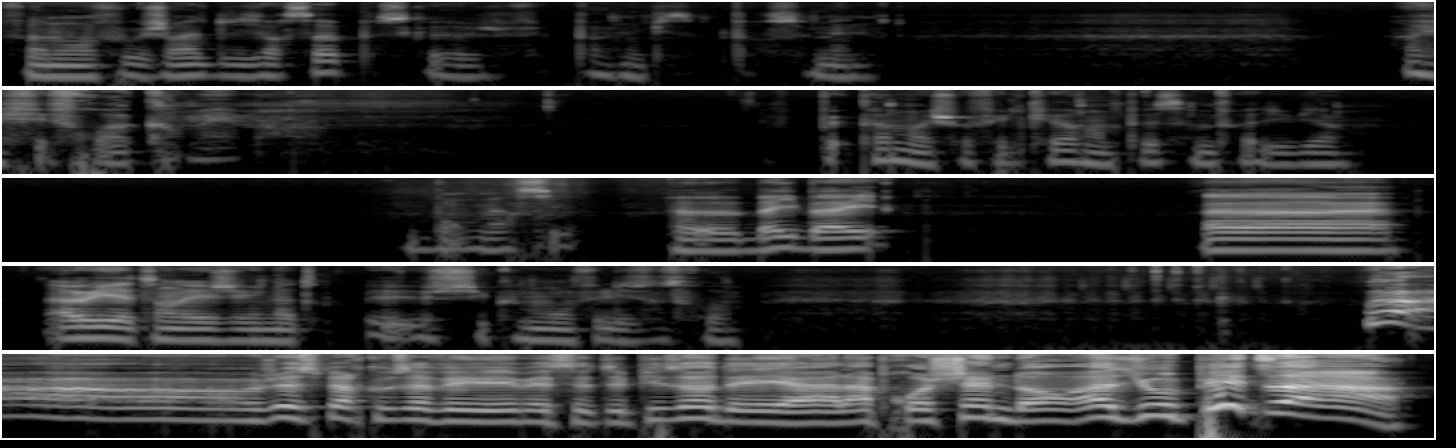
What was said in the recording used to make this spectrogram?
Enfin non, faut que j'arrête de dire ça parce que je fais pas un épisode par semaine. Ah, il fait froid quand même. Vous pouvez pas me réchauffer le cœur un peu, ça me ferait du bien. Bon, merci. Euh, bye bye. Euh... Ah oui, attendez, j'ai une autre. euh, Je sais comment on fait les outros. Waouh J'espère que vous avez aimé cet épisode et à la prochaine dans Radio Pizza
